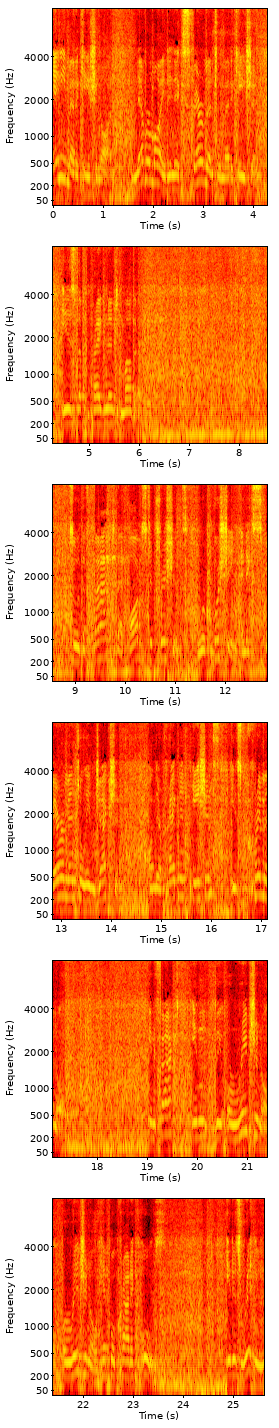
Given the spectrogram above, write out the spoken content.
any medication on, never mind an experimental medication, is the pregnant mother. So the fact that obstetricians were pushing an experimental injection on their pregnant patients is criminal. In fact, in the original original Hippocratic oath, it is written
